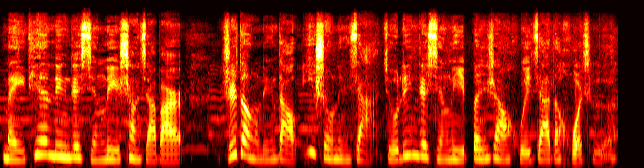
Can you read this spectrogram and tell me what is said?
每天拎着行李上下班，只等领导一声令下，就拎着行李奔上回家的火车。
